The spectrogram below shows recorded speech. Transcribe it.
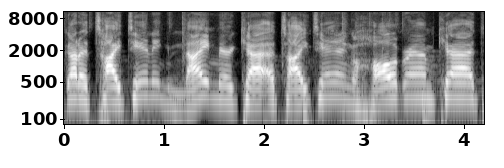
Got a Titanic Nightmare Cat, a Titanic Hologram Cat,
